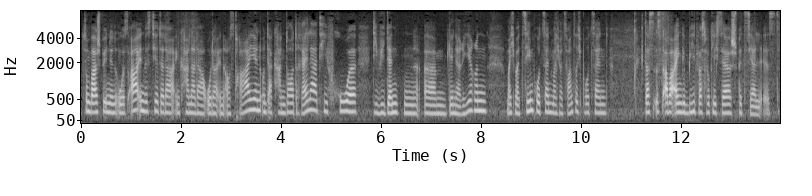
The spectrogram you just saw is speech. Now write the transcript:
Zum Beispiel in den USA investiert er da, in Kanada oder in Australien und er kann dort relativ hohe Dividenden ähm, generieren, manchmal 10 Prozent, manchmal 20 Prozent. Das ist aber ein Gebiet, was wirklich sehr speziell ist.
